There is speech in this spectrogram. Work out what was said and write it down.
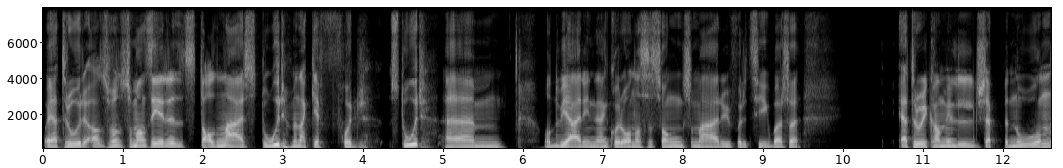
og jeg tror, altså, som han sier, stallen er stor, men den er ikke for stor. Og vi er inne i en koronasesong som er uforutsigbar, så jeg tror ikke han vil slippe noen.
